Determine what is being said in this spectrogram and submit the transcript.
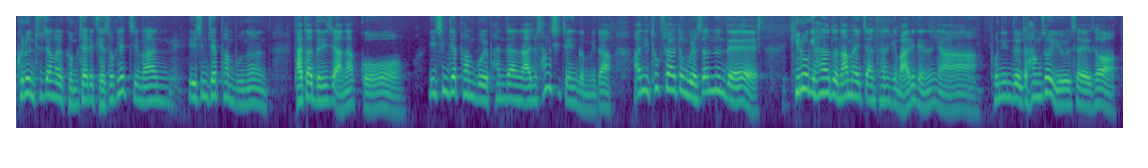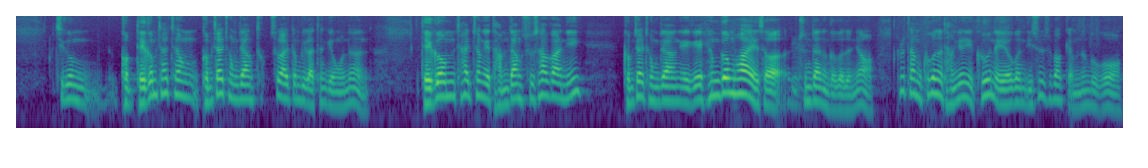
그런 주장을 검찰이 계속했지만 네. 1심 재판부는 받아들이지 않았고 1심 재판부의 판단은 아주 상식적인 겁니다. 아니 특수활동비를 썼는데 기록이 하나도 남아있지 않다는 게 말이 되느냐. 본인들도 항소 이유서에서 지금 검- 대검찰청 검찰총장 특수활동비 같은 경우는 대검찰청의 담당 수사관이 검찰총장에게 현금화해서 준다는 거거든요. 그렇다면 그거는 당연히 그 내역은 있을 수밖에 없는 거고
